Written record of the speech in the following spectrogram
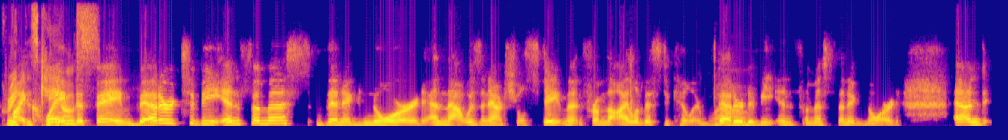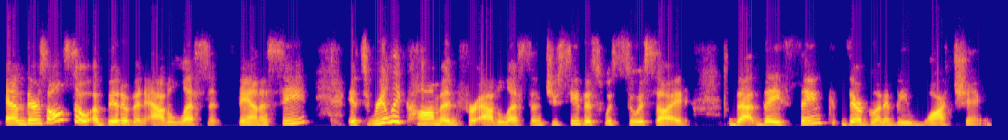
create My this claim to chaos. fame Mhm. better to be infamous than ignored. And that was an actual statement from the Isla Vista killer better to be infamous than ignored. And, and there's also a bit of an adolescent fantasy. It's really common for adolescents, you see this with suicide, that they think they're going to be watching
